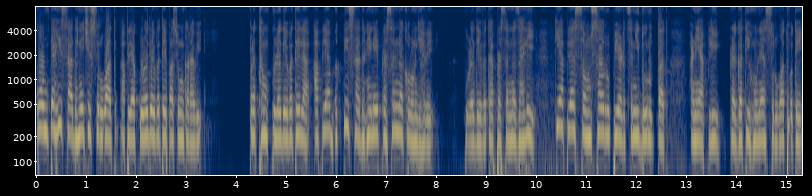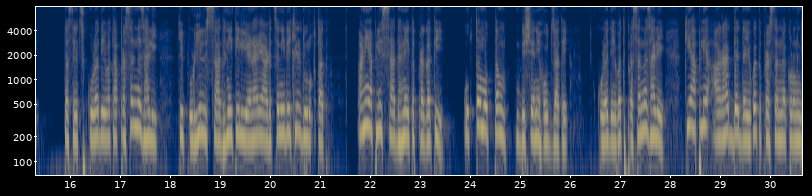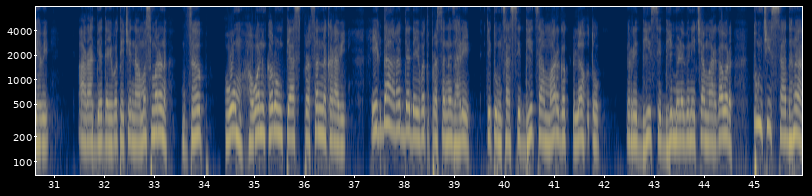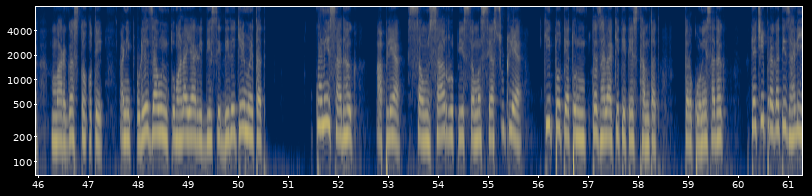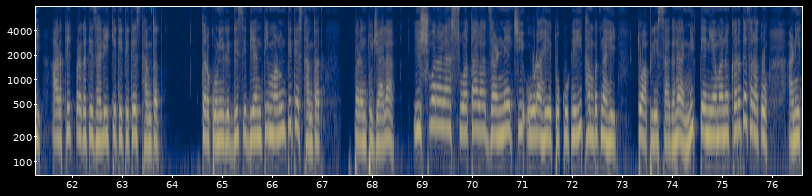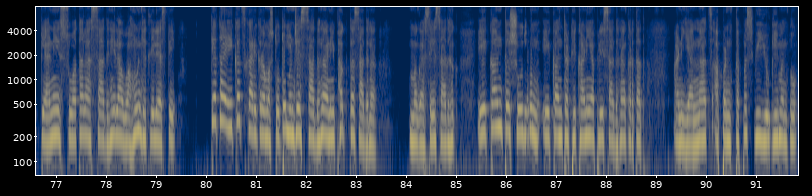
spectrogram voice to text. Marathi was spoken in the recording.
कोणत्याही साधनेची सुरुवात आपल्या कुलदेवतेपासून करावी. प्रथम कुलदेवतेला आपल्या भक्ती साधनेने प्रसन्न करून घ्यावे. कुळदेवता प्रसन्न झाली की आपल्या संसाररूपी अडचणी दूर होतात आणि आपली प्रगती होण्यास सुरुवात होते. तसेच कुळदेवता प्रसन्न झाली की पुढील साधनेतील येणाऱ्या अडचणी देखील दूर होतात. आणि आपली साधनेत प्रगती उत्तमोत्तम दिशेने होत जाते. कुळदैवत प्रसन्न झाले की आपले आराध्य दैवत प्रसन्न करून घ्यावे. आराध्य दैवतेचे नामस्मरण जप होम हवन करून त्यास प्रसन्न करावे. एकदा आराध्य दैवत प्रसन्न झाले की तुमचा सिद्धीचा मार्ग खुला होतो. रिद्धी सिद्धी मिळविण्याच्या मार्गावर तुमची साधना मार्गस्थ होते आणि पुढे जाऊन तुम्हाला या रिद्धी सिद्धी देखील मिळतात. कोणी साधक आपल्या संसाररूपी समस्या सुटल्या की तो त्यातून मुक्त झाला की तिथेच थांबतात. तर कोणी साधक त्याची प्रगती झाली आर्थिक प्रगती झाली की ते तिथेच थांबतात. तर कोणी रिद्धिसिद्धी अंतिम मानून तिथेच थांबतात. परंतु ज्याला ईश्वराला स्वतःला जाणण्याची ओढ आहे तो कुठेही थांबत नाही. तो आपली साधना नित्य नियमानं करतच राहतो आणि त्याने स्वतःला साधनेला वाहून घेतलेले असते. त्याचा एकच कार्यक्रम असतो तो म्हणजे साधना आणि फक्त साधना. मग असे साधक एकांत शोधून एकांत ठिकाणी आपली साधना करतात आणि यांनाच आपण तपस्वी योगी म्हणतो.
